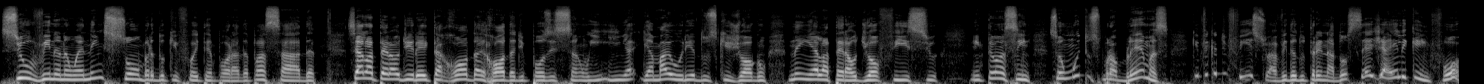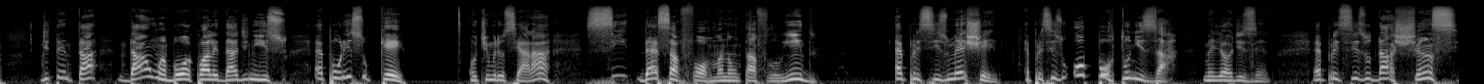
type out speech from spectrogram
Se o Vina não é nem sombra do que foi temporada passada. Se a lateral direita roda e roda de posição e, e, a maioria dos que jogam nem é lateral de ofício. Então, assim, são muitos problemas que fica difícil a vida do treinador, seja ele quem for, de tentar dar uma boa qualidade nisso. É por isso que o time do Ceará, se dessa forma não está fluindo, é preciso mexer. É preciso oportunizar melhor dizendo. É preciso dar chance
